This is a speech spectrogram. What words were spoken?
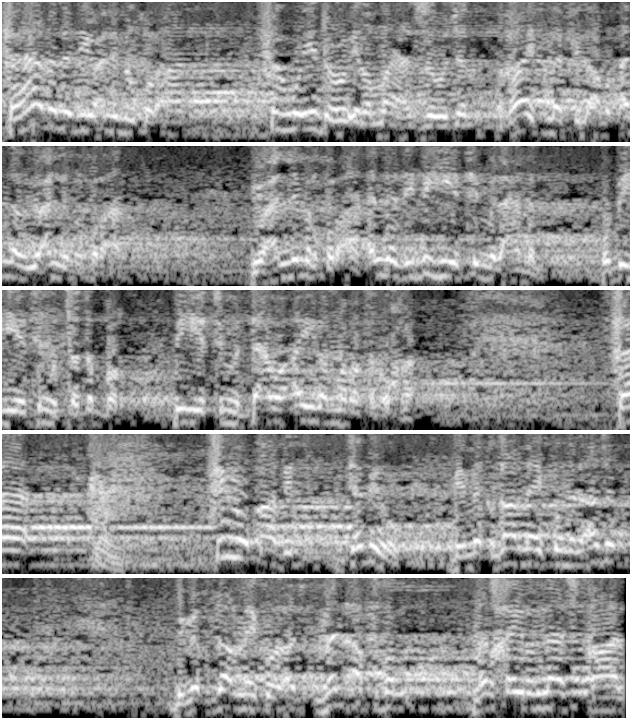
فهذا الذي يعلم القرآن فهو يدعو إلى الله عز وجل غاية ما في الأمر أنه يعلم القرآن. يعلم القرآن الذي به يتم العمل وبه يتم التدبر به يتم الدعوة أيضا مرة أخرى. ففي المقابل انتبهوا بمقدار ما يكون الأجر بمقدار ما يكون الأجر من أفضل من خير الناس؟ قال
